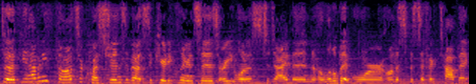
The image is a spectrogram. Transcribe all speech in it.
So, if you have any thoughts or questions about security clearances, or you want us to dive in a little bit more on a specific topic,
